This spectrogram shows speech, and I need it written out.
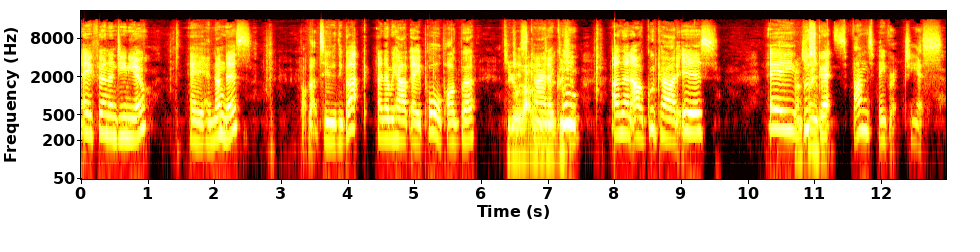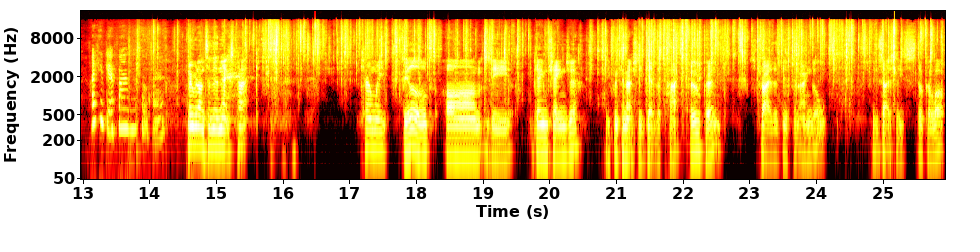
A Fernandinho, a Hernandez. Pop that to the back, and then we have a Paul Pogba, To go which with is kind of edition. cool. And then our good card is a Fans' Busquets favourite. fans favorite. Yes, I keep getting fans. Right? Moving on to the next pack. Can we build on the Game Changer? If we can actually get the pack open. Let's try the different angle. It's actually stuck a lot.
